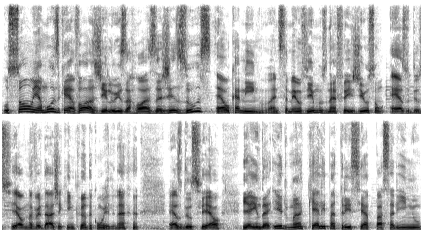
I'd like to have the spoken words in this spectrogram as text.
o som e a música e a voz de Luísa Rosa, Jesus é o caminho. Antes também ouvimos, né, Frei Gilson, És o Deus Fiel, na verdade é quem canta com ele, né? És o Deus Fiel. E ainda Irmã Kelly Patrícia Passarinho,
